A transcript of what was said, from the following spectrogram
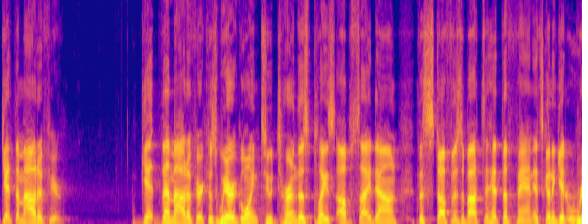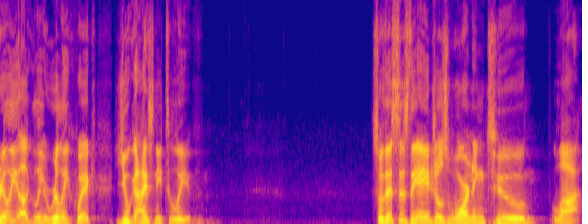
get them out of here. Get them out of here because we are going to turn this place upside down. The stuff is about to hit the fan. It's going to get really ugly really quick. You guys need to leave. So, this is the angel's warning to Lot.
